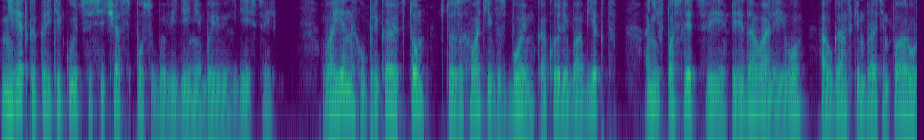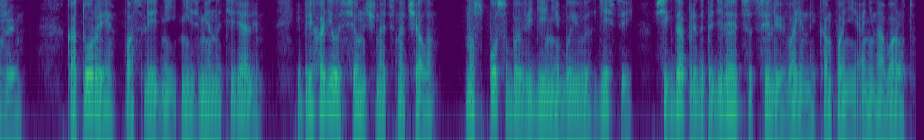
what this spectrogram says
Нередко критикуются сейчас способы ведения боевых действий. Военных упрекают в том, что захватив с боем какой-либо объект, они впоследствии передавали его афганским братьям по оружию, которые последний неизменно теряли, и приходилось все начинать сначала. Но способы ведения боевых действий всегда предопределяются целью военной кампании, а не наоборот.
